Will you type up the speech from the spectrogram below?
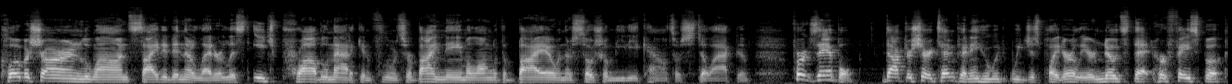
Klobuchar and Luján cited in their letter list each problematic influencer by name along with the bio and their social media accounts are still active. For example, Dr. Sherry Tenpenny, who we just played earlier, notes that her Facebook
